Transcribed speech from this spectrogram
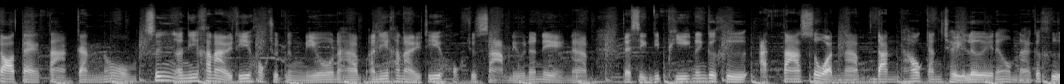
จอแตกต่างกันนะผมซึ่งอันนี้ขนาดอยู่ที่ 6.1 นิ้วนะครับอันนี้ขนาดอยู่ที่ 6.3 นิ้วนั่นเองนะครับแต่สิ่งที่พีคนั่นก็คือ ตราส่วนนะครับดันเท่ากันเฉยเลยนะผมนะก็คือ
